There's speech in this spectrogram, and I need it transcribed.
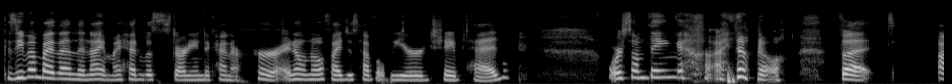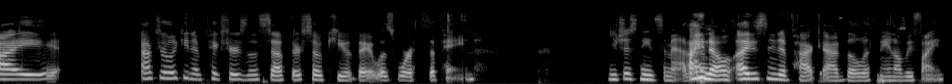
because even by then the night, my head was starting to kind of hurt. I don't know if I just have a weird shaped head or something. I don't know, but I, after looking at pictures and stuff, they're so cute that it was worth the pain. You just need some Advil. I know. I just need to pack Advil with me, and I'll be fine.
